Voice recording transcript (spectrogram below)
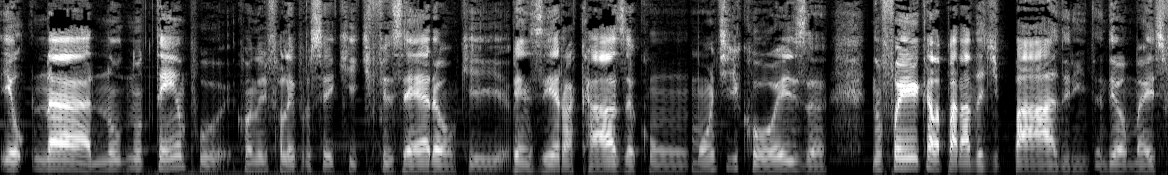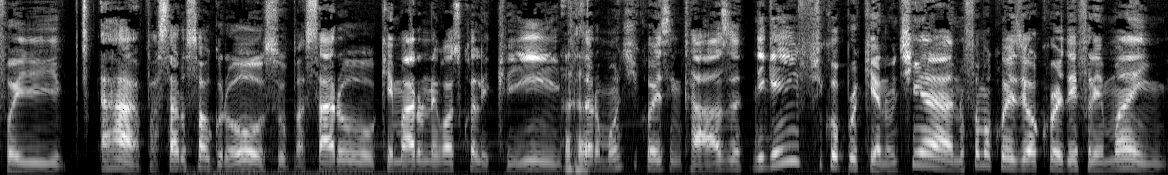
Eu, na, no, no, tempo, quando eu falei pra você que, que fizeram, que benzeram a casa com um monte de coisa, não foi aquela parada de padre, entendeu? Mas foi, ah, passaram o sal grosso, passaram, queimaram um negócio com alecrim, fizeram um monte de coisa em casa. Ninguém ficou por quê? Não tinha, não foi uma coisa eu acordei e falei, mãe,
